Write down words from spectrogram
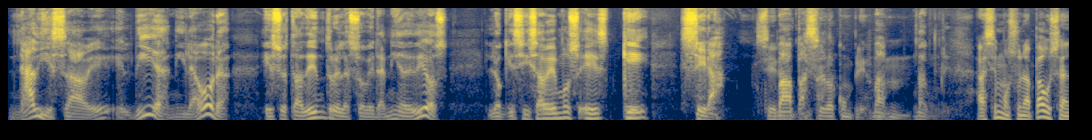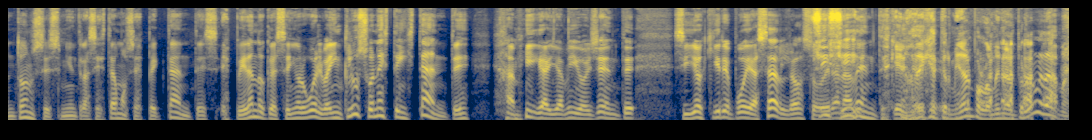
nadie sabe el día ni la hora. Eso está dentro de la soberanía de Dios. Lo que sí sabemos es que será. Será, va a pasar. se va a cumplir. Va, a cumplir. Hacemos una pausa entonces mientras estamos expectantes, esperando que el Señor vuelva. Incluso en este instante, amiga y amigo oyente, si Dios quiere puede hacerlo Sí, sí, soberanamente. que nos deje terminar por lo menos el programa.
